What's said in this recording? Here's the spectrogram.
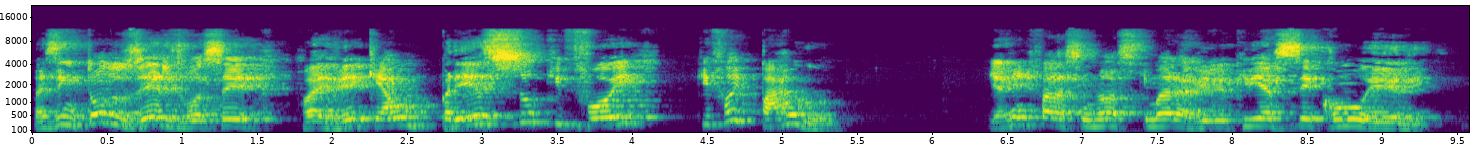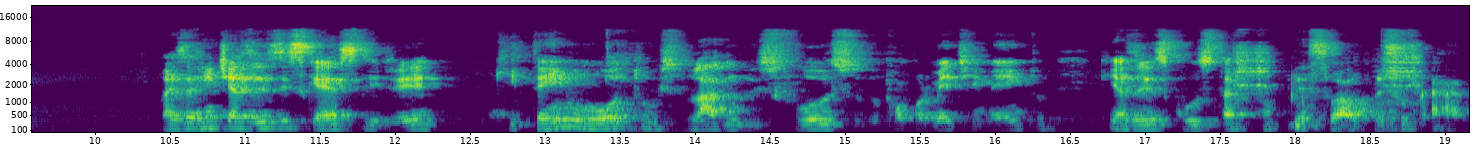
Mas em todos eles você vai ver que há um preço que foi que foi pago. E a gente fala assim: "Nossa, que maravilha, eu queria ser como ele". Mas a gente às vezes esquece de ver que tem um outro lado do esforço, do comprometimento, que às vezes custa o pessoal, preço caro.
